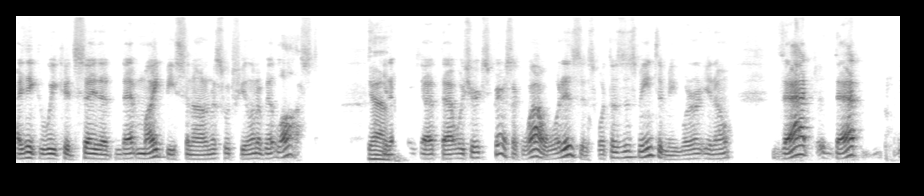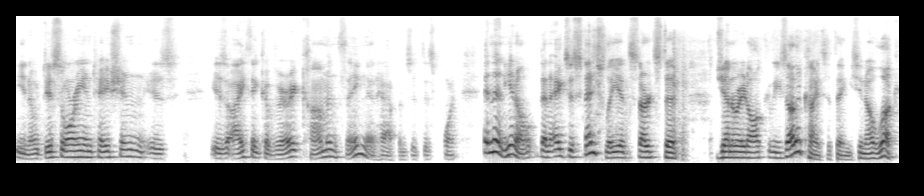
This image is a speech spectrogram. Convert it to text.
I think we could say that that might be synonymous with feeling a bit lost. Yeah. You know, that that was your experience. Like, wow, what is this? What does this mean to me? Where, you know, that that you know disorientation is is i think a very common thing that happens at this point. And then you know then existentially it starts to generate all these other kinds of things. You know look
